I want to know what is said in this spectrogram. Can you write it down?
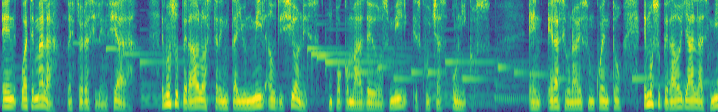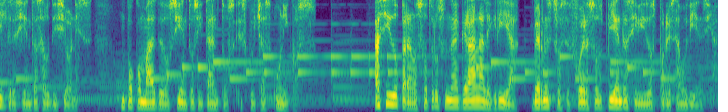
En Guatemala, la historia silenciada, hemos superado las 31.000 audiciones, un poco más de 2.000 escuchas únicos. En Érase una vez un cuento, hemos superado ya las 1.300 audiciones, un poco más de 200 y tantos escuchas únicos. Ha sido para nosotros una gran alegría ver nuestros esfuerzos bien recibidos por esa audiencia.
